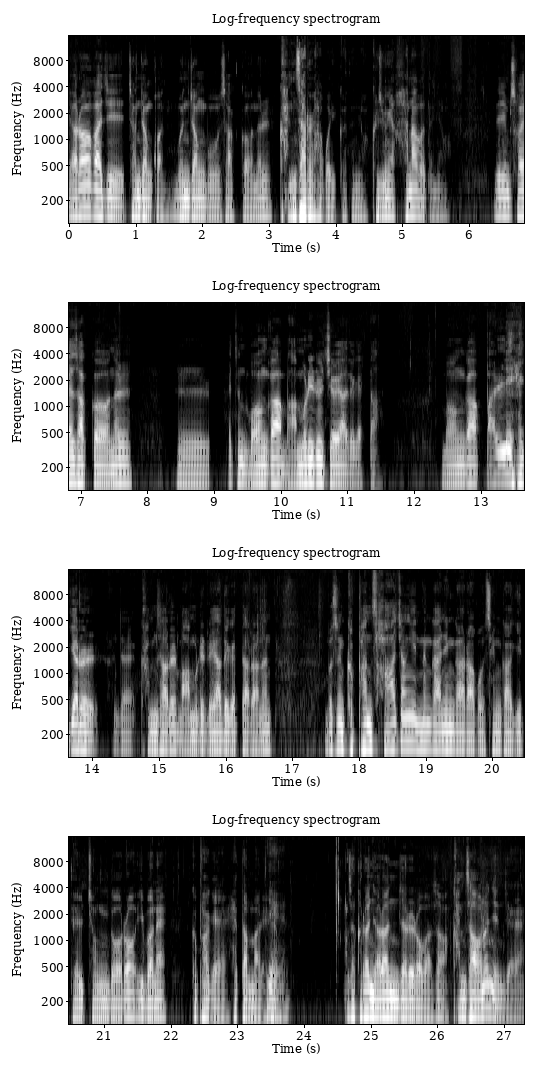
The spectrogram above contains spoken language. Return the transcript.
여러 가지 전 정권, 문 정부 사건을 감사를 하고 있거든요. 그 중에 하나거든요. 근데 지금 서해 사건을 하여튼 뭔가 마무리를 지어야 되겠다. 뭔가 빨리 해결을 이제 감사를 마무리를 해야 되겠다라는 무슨 급한 사정이 있는 거 아닌가라고 생각이 될 정도로 이번에 급하게 했단 말이에요. 예. 그래서 그런 여론자료로 봐서 감사원은 이제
